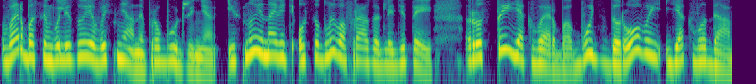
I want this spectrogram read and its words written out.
Верба символізує весняне пробудження. Існує навіть особлива фраза для дітей: рости як верба, будь здоровий, як вода.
